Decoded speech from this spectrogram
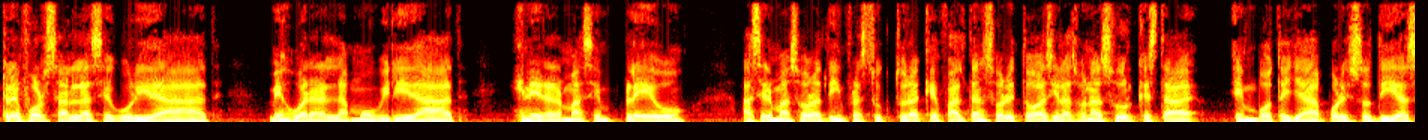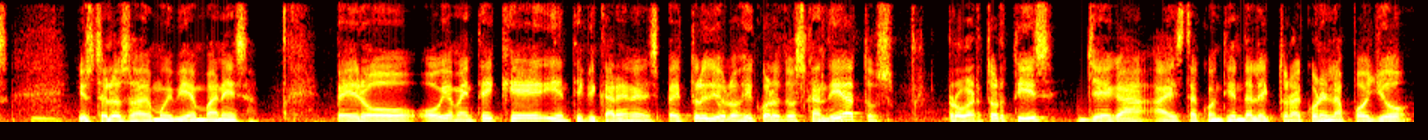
reforzar la seguridad, mejorar la movilidad, generar más empleo, hacer más horas de infraestructura que faltan, sobre todo hacia la zona sur que está embotellada por estos días, y usted lo sabe muy bien, Vanessa. Pero obviamente hay que identificar en el espectro ideológico los dos candidatos. Roberto Ortiz llega a esta contienda electoral con el apoyo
